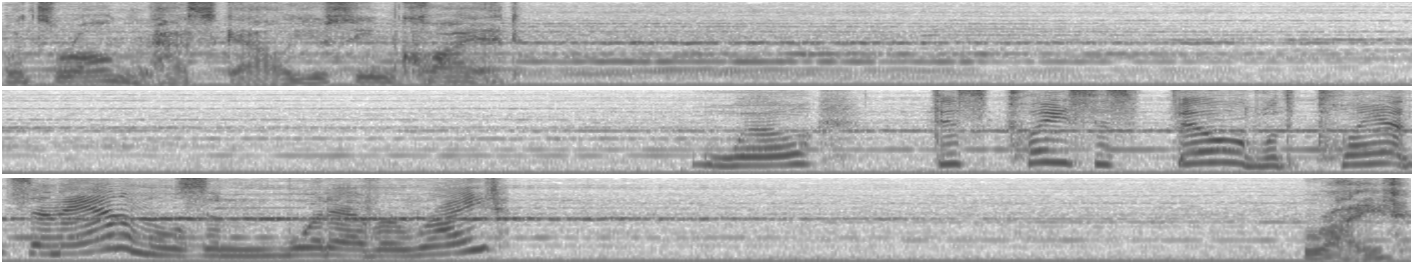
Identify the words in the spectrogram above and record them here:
What's wrong, Pascal? You seem quiet. Well, this place is filled with plants and animals and whatever, right? Right.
